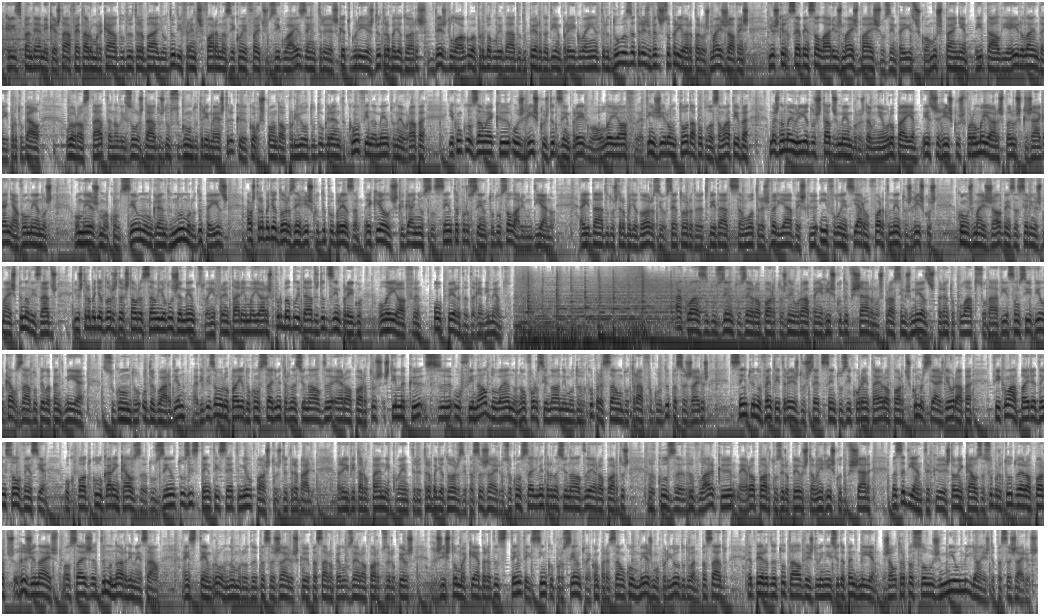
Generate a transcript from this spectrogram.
A crise pandémica está a afetar o mercado de trabalho de diferentes formas e com efeitos desiguais entre as categorias de trabalhadores. Desde logo, a probabilidade de perda de emprego é entre duas a três vezes superior para os mais jovens e os que recebem salários mais baixos em países como Espanha, Itália, Irlanda e Portugal. O Eurostat analisou os dados do segundo trimestre, que corresponde ao período do grande confinamento na Europa, e a conclusão é que os riscos de desemprego ou layoff atingiram toda a população ativa, mas na maioria dos Estados-membros da União Europeia, esses riscos foram maiores para os que já ganhavam menos. O mesmo aconteceu num grande número de países aos trabalhadores em risco de pobreza, aqueles que ganham 60% do salário mediano. A idade dos trabalhadores e o setor de atividade são outras variáveis que influenciaram fortemente os riscos, com os mais jovens a serem os mais penalizados e os trabalhadores da restauração e alojamento a enfrentarem maiores probabilidades de desemprego, layoff ou perda de rendimento. Há quase 200 aeroportos na Europa em risco de fechar nos próximos meses perante o colapso da aviação civil causado pela pandemia. Segundo o The Guardian, a divisão europeia do Conselho Internacional de Aeroportos estima que, se o final do ano não for sinónimo de recuperação do tráfego de passageiros, 193 dos 740 aeroportos comerciais da Europa ficam à beira da insolvência, o que pode colocar em causa 277 mil postos de trabalho. Para evitar o pânico entre trabalhadores e passageiros, o Conselho Internacional de de Aeroportos recusa revelar que aeroportos europeus estão em risco de fechar, mas adianta que estão em causa sobretudo aeroportos regionais, ou seja, de menor dimensão. Em setembro, o número de passageiros que passaram pelos aeroportos europeus registrou uma quebra de 75% em comparação com o mesmo período do ano passado. A perda total desde o início da pandemia já ultrapassou os mil milhões de passageiros.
